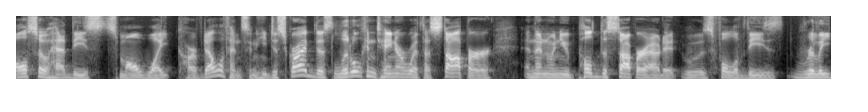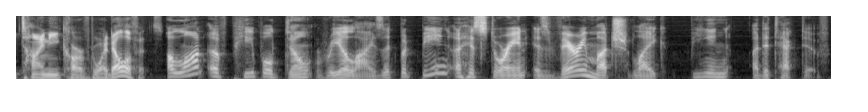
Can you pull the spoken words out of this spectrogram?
also had these small white carved elephants. And he described this little container with a stopper. And then when you pulled the stopper out, it was full of these really tiny carved white elephants. A lot of people don't realize it, but being a historian is very much like being a detective,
